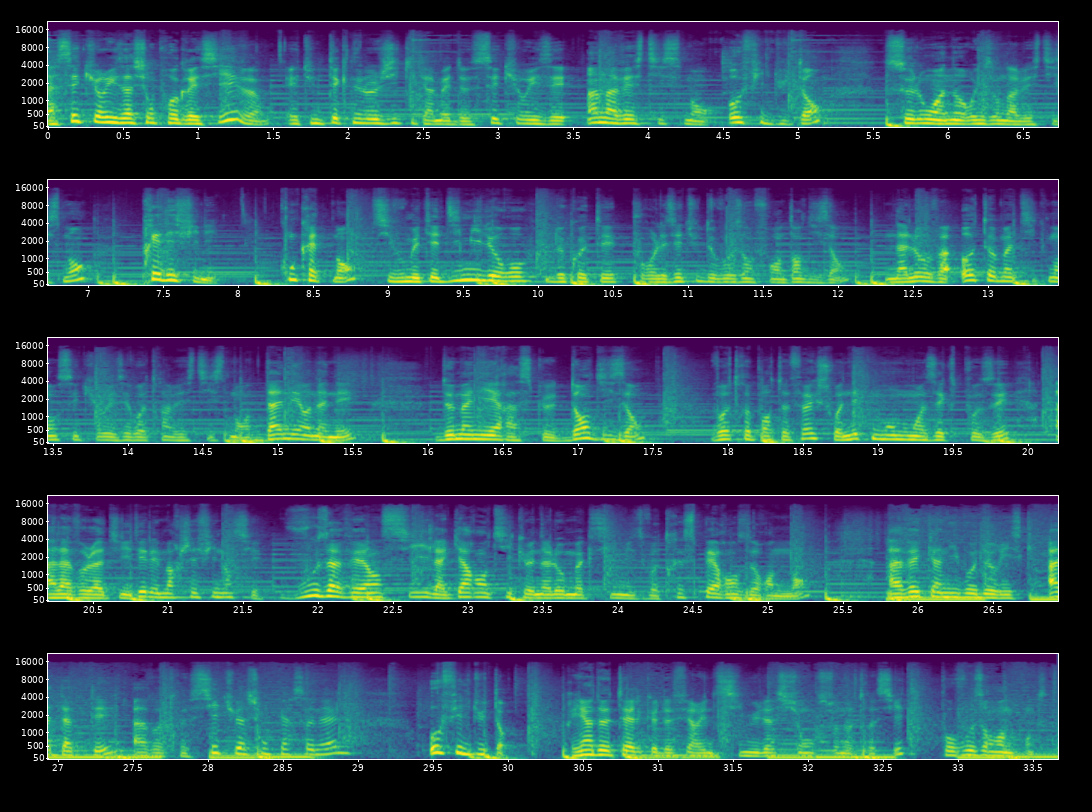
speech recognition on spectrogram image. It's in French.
La sécurisation progressive est une technologie qui permet de sécuriser un investissement au fil du temps selon un horizon d'investissement prédéfini. Concrètement, si vous mettez 10 000 euros de côté pour les études de vos enfants dans 10 ans, Nalo va automatiquement sécuriser votre investissement d'année en année, de manière à ce que dans 10 ans, votre portefeuille soit nettement moins exposé à la volatilité des marchés financiers. Vous avez ainsi la garantie que Nalo maximise votre espérance de rendement, avec un niveau de risque adapté à votre situation personnelle au fil du temps. Rien de tel que de faire une simulation sur notre site pour vous en rendre compte.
